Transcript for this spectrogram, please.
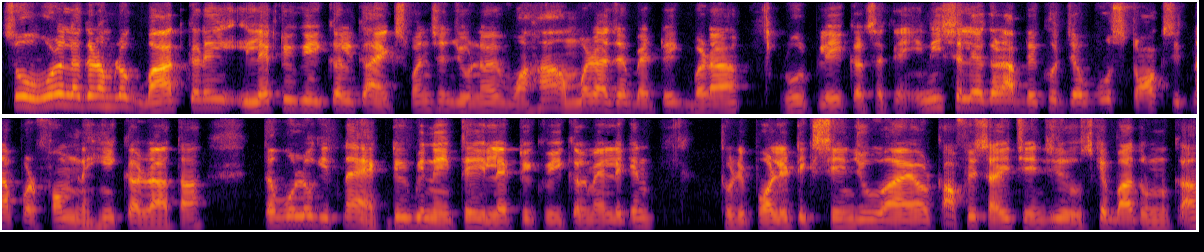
सो so, ओवरऑल अगर हम लोग बात करें इलेक्ट्रिक व्हीकल का एक्सपेंशन जो है वहाँ अमर राजा बैटरी एक बड़ा रोल प्ले कर सकते हैं। इनिशियली अगर आप देखो जब वो स्टॉक्स इतना परफॉर्म नहीं कर रहा था तब वो लोग इतना एक्टिव भी नहीं थे इलेक्ट्रिक व्हीकल में लेकिन थोड़ी पॉलिटिक्स चेंज हुआ है और काफ़ी सारी चेंजेस उसके बाद उनका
